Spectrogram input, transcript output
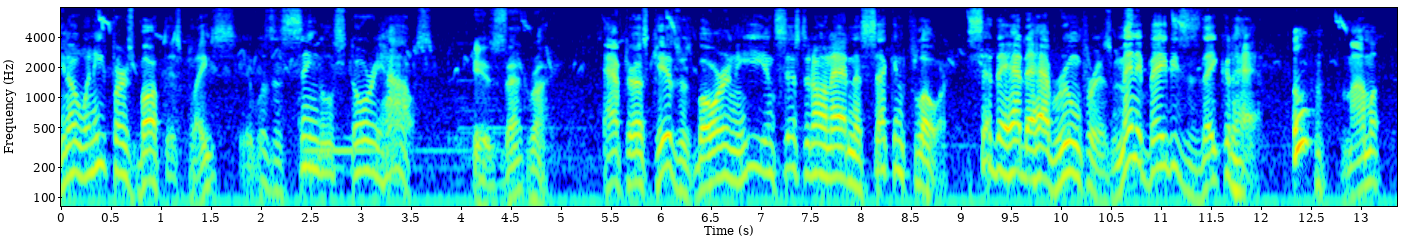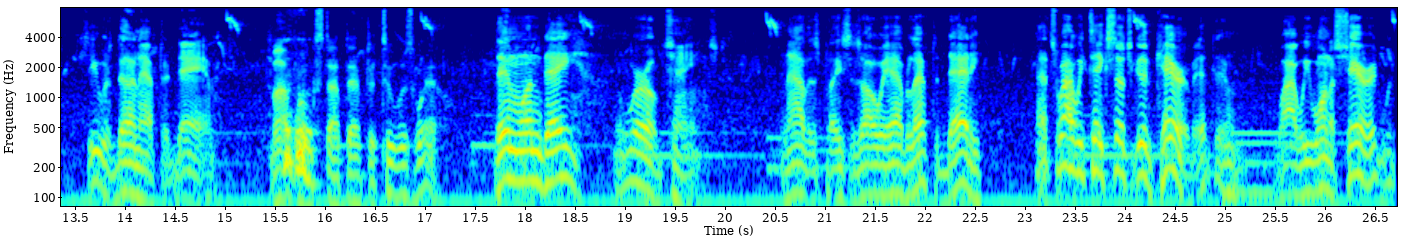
You know, when he first bought this place, it was a single-story house. Is that right? After us kids was born, he insisted on adding a second floor. Said they had to have room for as many babies as they could have. Ooh. Mama, she was done after Dan. My folks stopped after two as well. Then one day, the world changed. Now this place is all we have left of Daddy. That's why we take such good care of it, and why we want to share it with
